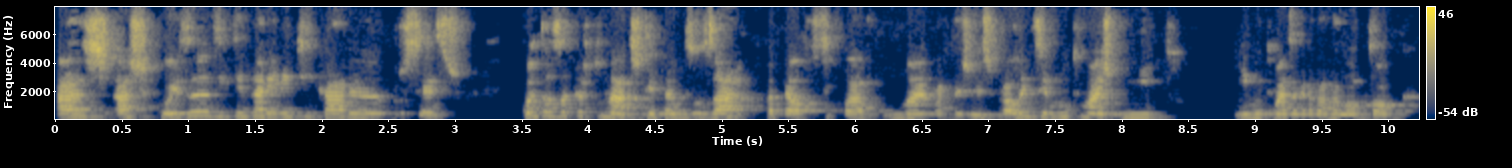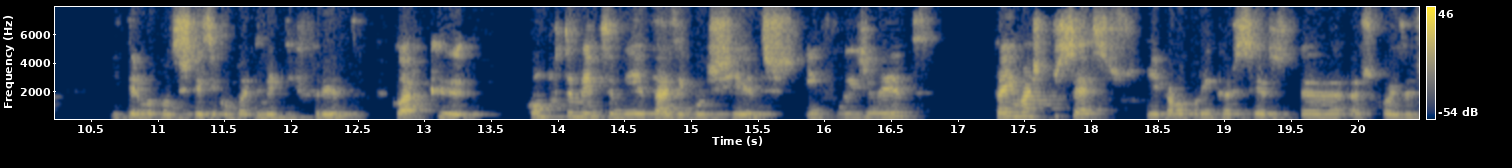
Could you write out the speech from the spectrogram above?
às, às coisas e tentar identificar uh, processos. Quanto aos acartonados, tentamos usar papel reciclado a maior parte das vezes, para além de ser muito mais bonito e muito mais agradável ao toque e ter uma consistência completamente diferente. Claro que comportamentos ambientais e conscientes, infelizmente, têm mais processos e acabam por encarecer uh, as coisas.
